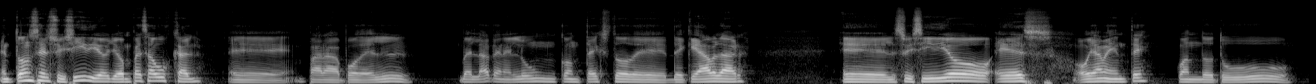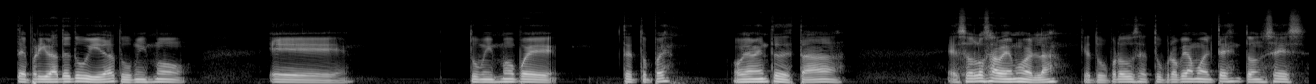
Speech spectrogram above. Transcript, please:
Entonces el suicidio, yo empecé a buscar eh, para poder, ¿verdad? Tenerle un contexto de, de qué hablar el suicidio es, obviamente, cuando tú te privas de tu vida, tú mismo, eh, tú mismo, pues, te topes. Obviamente te está, eso lo sabemos, ¿verdad? Que tú produces tu propia muerte. Entonces,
